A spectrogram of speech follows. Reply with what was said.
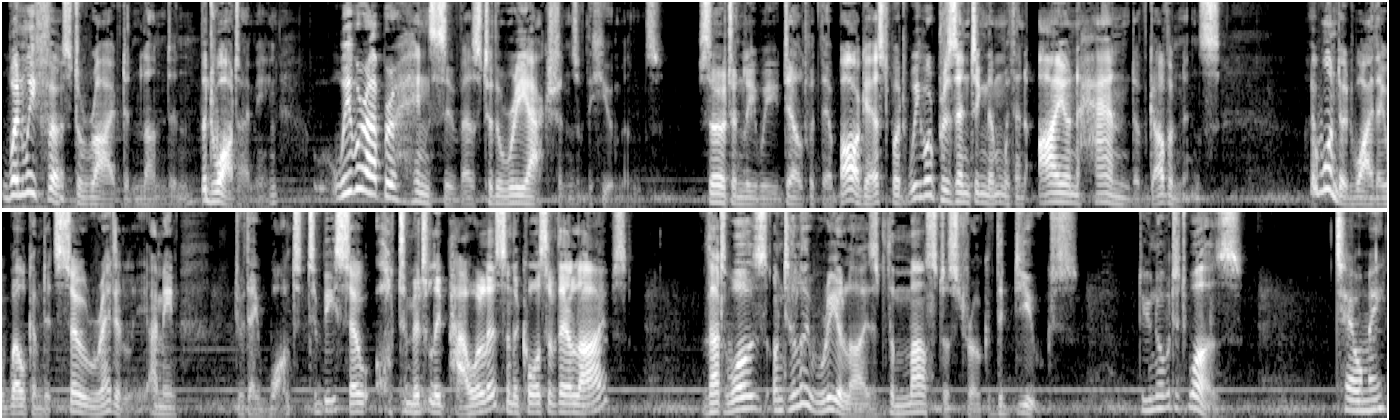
when we first arrived in London, the Dwart, I mean, we were apprehensive as to the reactions of the humans. Certainly we dealt with their Barghest, but we were presenting them with an iron hand of governance. I wondered why they welcomed it so readily. I mean, do they want to be so ultimately powerless in the course of their lives? That was until I realized the masterstroke of the Dukes. Do you know what it was? Tell me.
